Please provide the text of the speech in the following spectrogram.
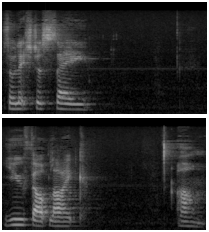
So let's just say you felt like um,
